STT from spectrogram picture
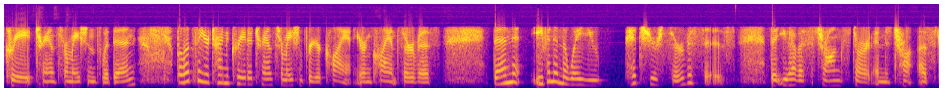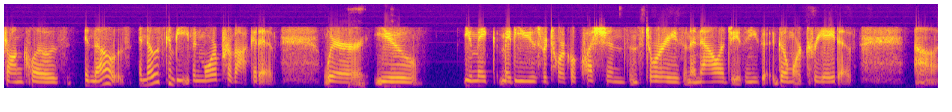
create transformations within. But let's say you're trying to create a transformation for your client, you're in client service. Then, even in the way you pitch your services, that you have a strong start and a, tr- a strong close in those. And those can be even more provocative, where you you make maybe you use rhetorical questions and stories and analogies and you go more creative uh,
